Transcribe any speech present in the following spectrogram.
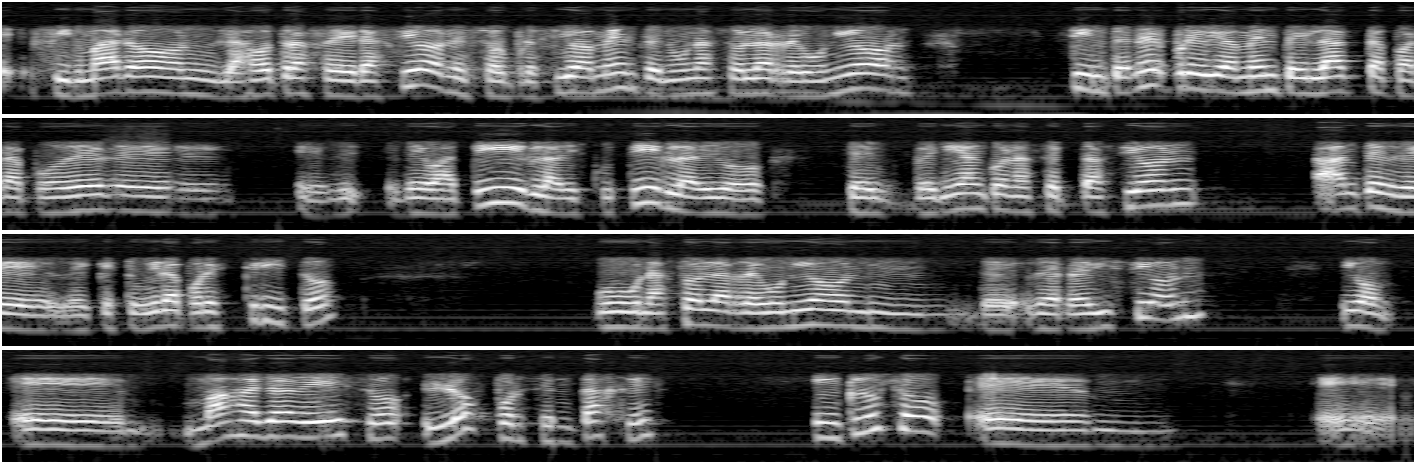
eh, firmaron las otras federaciones sorpresivamente en una sola reunión, sin tener previamente el acta para poder eh, eh, debatirla, discutirla, digo, se venían con aceptación antes de, que estuviera por escrito, hubo una sola reunión de, de revisión, digo, más allá de eso, los porcentajes incluso eh, eh,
